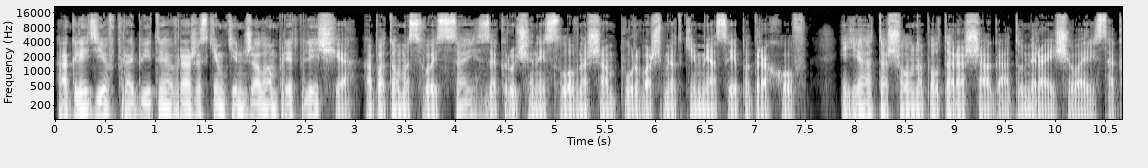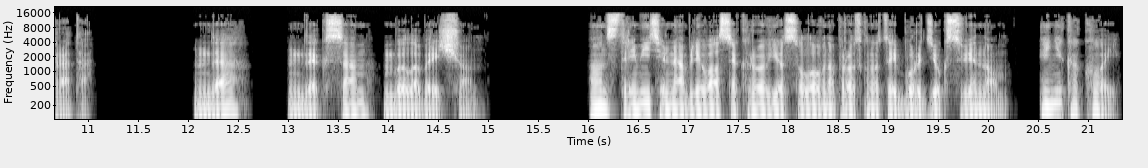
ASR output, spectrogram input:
Оглядев пробитое вражеским кинжалом предплечье, а потом и свой сай, закрученный словно шампур в ошметке мяса и потрохов, я отошел на полтора шага от умирающего аристократа. Да, Дексам был обречен. Он стремительно обливался кровью, словно проткнутый бурдюк с вином. И никакой,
